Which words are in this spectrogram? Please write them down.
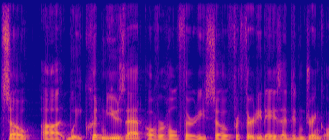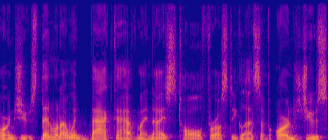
So uh, we couldn't use that over Whole 30. So for 30 days, I didn't drink orange juice. Then when I went back to have my nice, tall, frosty glass of orange juice,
